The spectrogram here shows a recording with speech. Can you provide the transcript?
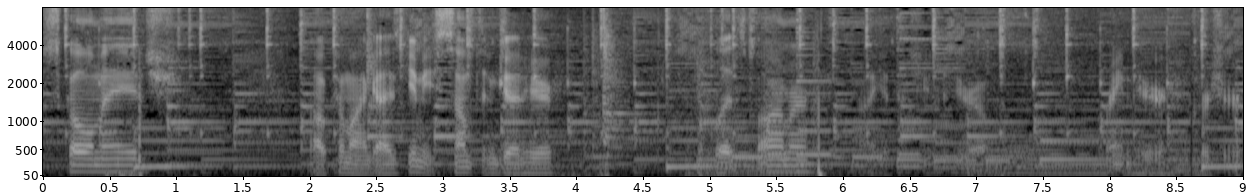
Skull Mage. Oh, come on, guys. Give me something good here. Blitz Bomber. I get to choose a hero. Reindeer, for sure.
